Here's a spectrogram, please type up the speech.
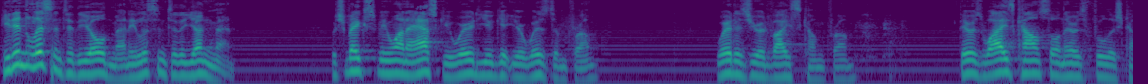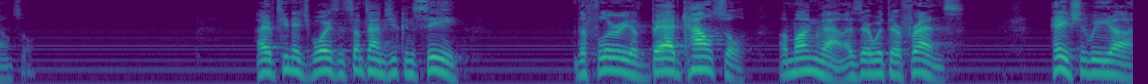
He didn't listen to the old men, he listened to the young men. Which makes me want to ask you where do you get your wisdom from? Where does your advice come from? There is wise counsel and there is foolish counsel. I have teenage boys, and sometimes you can see the flurry of bad counsel among them as they're with their friends. Hey, should we uh,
